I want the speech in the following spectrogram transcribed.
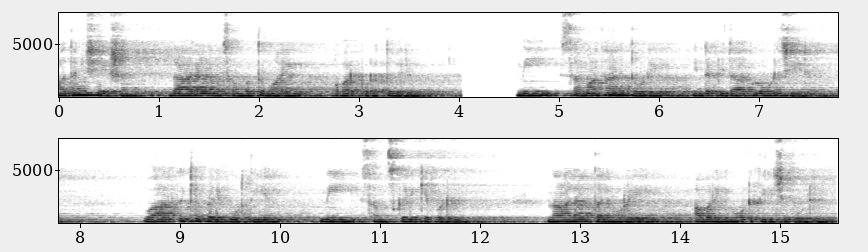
അതിനുശേഷം ധാരാളം സമ്പത്തുമായി അവർ പുറത്തു വരും. നീ സമാധാനത്തോടെ നിന്റെ പിതാക്കളോട് ചേരും. വാർദ്ധക്യ പരിപൂർത്തിയിൽ നീ സംസ്കരിക്കപ്പെടും. നാലാം തലമുറയിൽ അവർ ഇങ്ങോട്ട് തിരിച്ചു പോരും.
